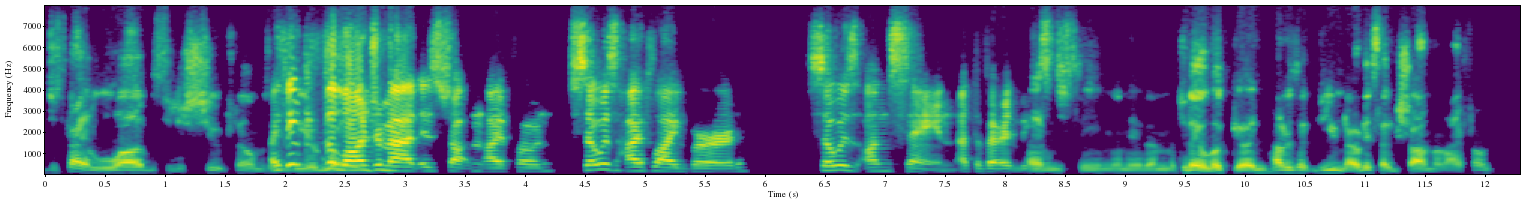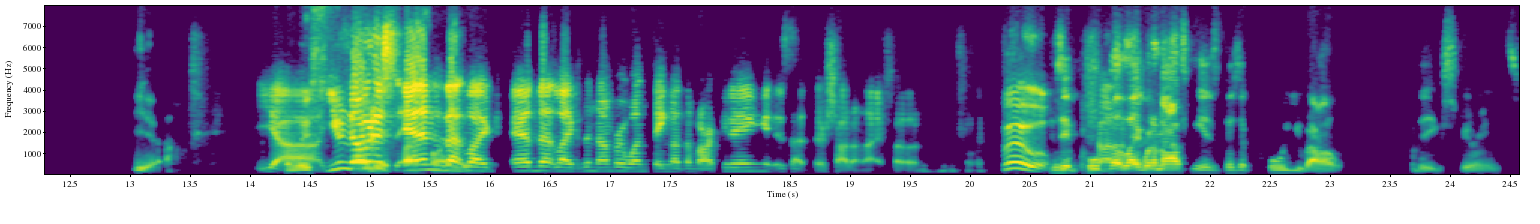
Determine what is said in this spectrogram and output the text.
This guy loves to just shoot films. i think the ways. laundromat is shot on iphone so is high flying bird so is unsane at the very least. I haven't seen any of them. Do they look good? How does it? Do you notice that it's shot on an iPhone? Yeah, Yeah, you notice, and that it. like, and that like the number one thing on the marketing is that they're shot on iPhone. Like, Boom. Is it pull? But like, what. I'm asking is, does it pull you out of the experience?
